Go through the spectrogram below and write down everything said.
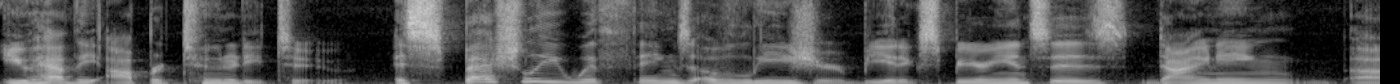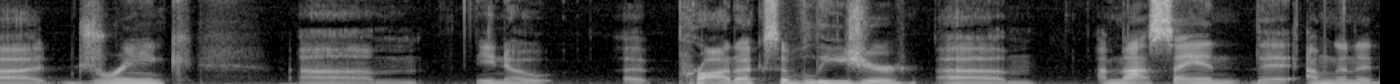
you have the opportunity to, especially with things of leisure, be it experiences, dining, uh, drink, um, you know, uh, products of leisure. Um, I'm not saying that I'm gonna,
